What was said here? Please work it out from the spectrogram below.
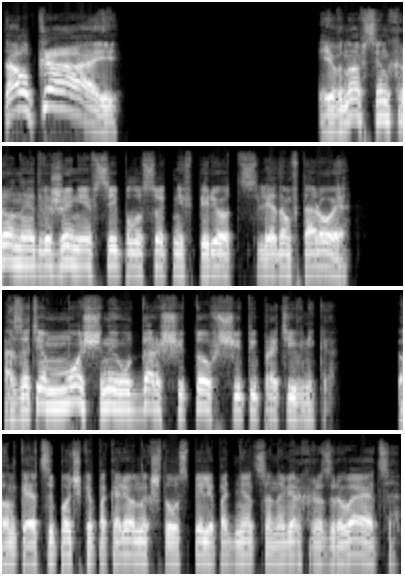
Толкай!» И вновь синхронное движение всей полусотни вперед, следом второе, а затем мощный удар щитов в щиты противника. Тонкая цепочка покоренных, что успели подняться наверх, разрывается,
